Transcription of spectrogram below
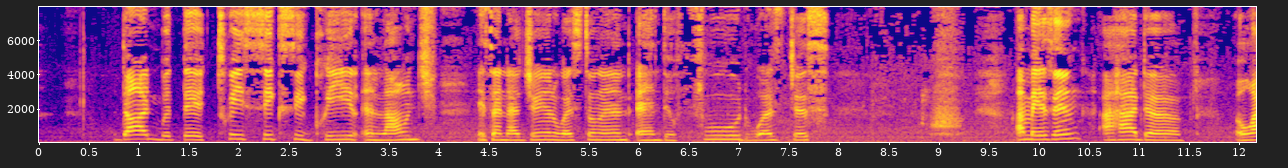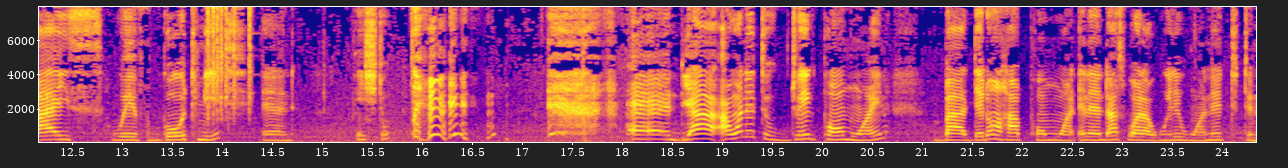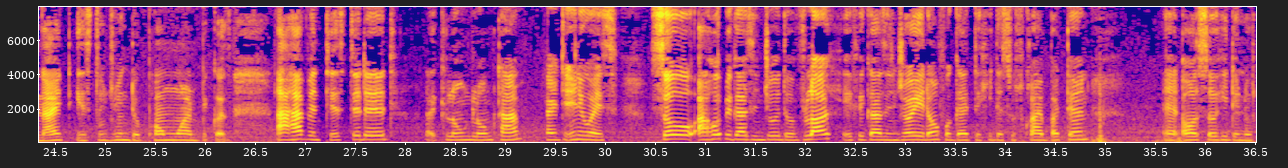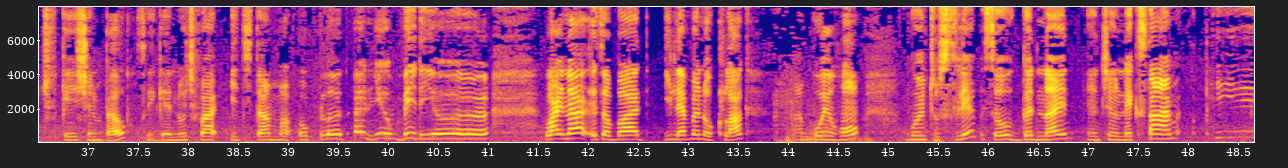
done with the 360 grill and lounge. It's a Nigerian restaurant, and the food was just amazing. I had uh, rice with goat meat and fish too. and yeah, I wanted to drink palm wine, but they don't have palm wine, and then that's what I really wanted tonight is to drink the palm wine because I haven't tasted it like long long time right anyways so i hope you guys enjoyed the vlog if you guys enjoy it don't forget to hit the subscribe button and also hit the notification bell so you get notified each time i upload a new video. Right now it's about 11 o'clock. I'm going home. I'm going to sleep. So good night. Until next time. Peace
